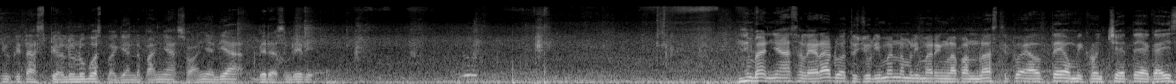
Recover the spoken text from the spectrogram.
Yuk kita spill dulu bos bagian depannya soalnya dia beda sendiri. Ini bannya selera 275 65 ring 18 tipe LT Omicron CT ya guys.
